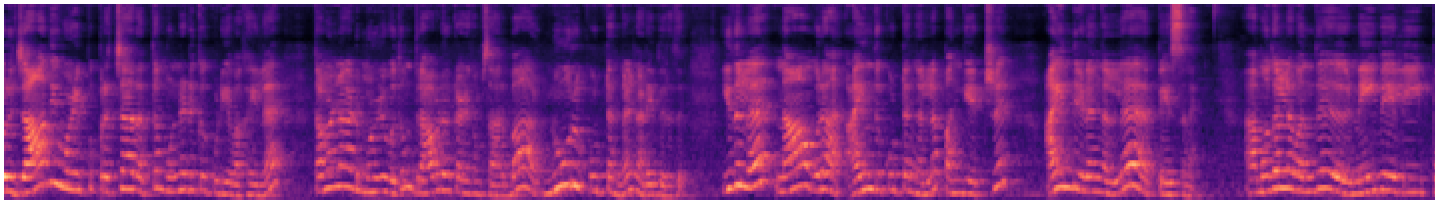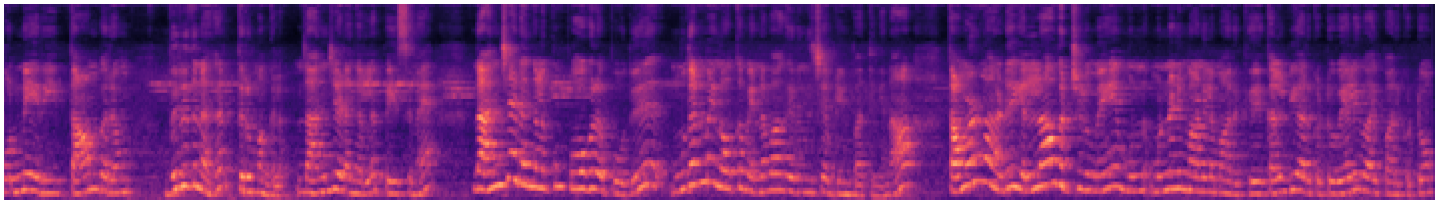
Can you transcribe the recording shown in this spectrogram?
ஒரு ஜாதி ஒழிப்பு பிரச்சாரத்தை முன்னெடுக்கக்கூடிய வகையில தமிழ்நாடு முழுவதும் திராவிடர் கழகம் சார்பாக நூறு கூட்டங்கள் நடைபெறுது. இதில் நான் ஒரு ஐந்து கூட்டங்களில் பங்கேற்று ஐந்து இடங்களில் பேசினேன். முதல்ல வந்து நெய்வேலி பொன்னேரி தாம்பரம் விருதுநகர் திருமங்கலம் இந்த அஞ்சு இடங்களில் பேசினேன். இந்த அஞ்சு இடங்களுக்கும் போகிற போது முதன்மை நோக்கம் என்னவாக இருந்துச்சு அப்படின்னு பார்த்தீங்கன்னா தமிழ்நாடு எல்லாவற்றிலுமே முன் முன்னணி மாநிலமாக இருக்குது கல்வியாக இருக்கட்டும் வேலைவாய்ப்பாக இருக்கட்டும்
